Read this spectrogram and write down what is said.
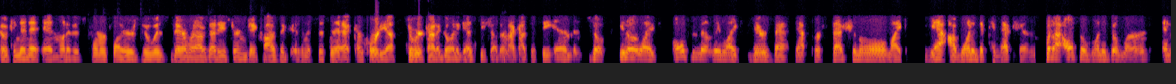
coaching in it, and one of his former players who was there when I was at Eastern, Jake Fosdick, is an assistant at Concordia. So we were kind of going against each other, and I got to see him. And so, you know, like ultimately, like there's that that professional like yeah, I wanted the connection, but I also wanted to learn and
